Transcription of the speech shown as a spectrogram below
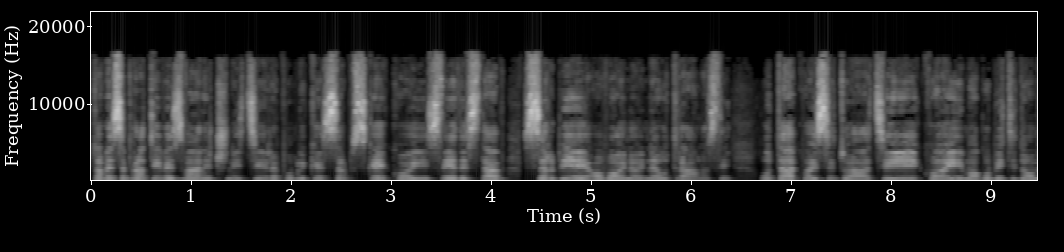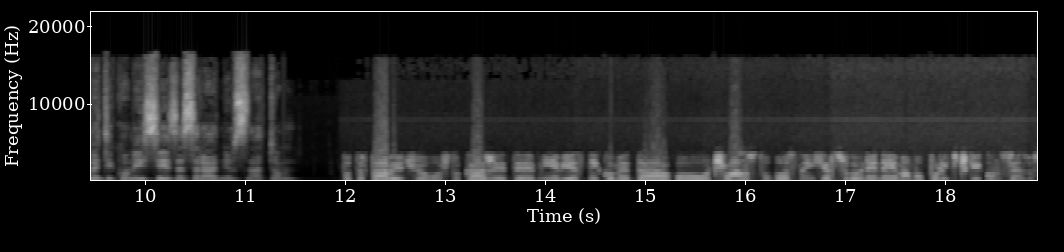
Tome se protive zvaničnici Republike Srpske koji slijede stav Srbije o vojnoj neutralnosti. U takvoj situaciji koji mogu biti dometi Komisije za saradnju s NATO-om? Pocrtavajući ovo što kažete, nije vijest nikome da o članstvu Bosne i Hercegovine nemamo politički konsenzus.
